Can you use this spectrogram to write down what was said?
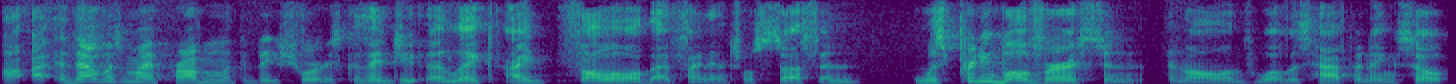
I, that was my problem with The Big Short is because I do uh, like I follow all that financial stuff and was pretty well versed in, in all of what was happening. So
